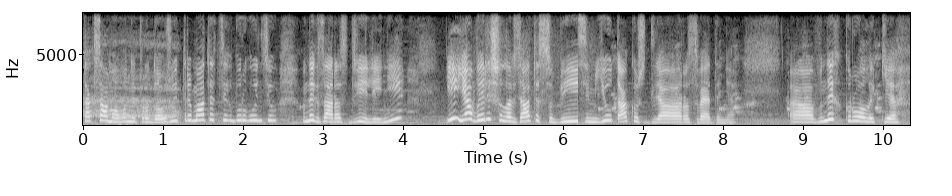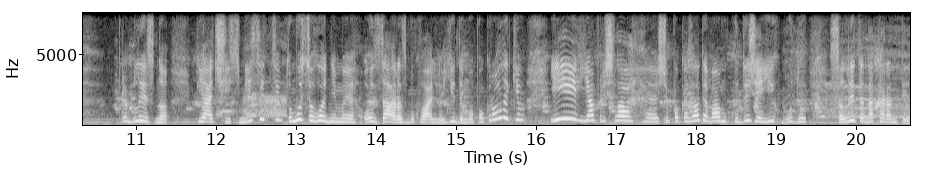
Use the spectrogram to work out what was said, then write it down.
Так само вони продовжують тримати цих бургунців. У них зараз дві лінії. І я вирішила взяти собі сім'ю також для розведення. В них кролики приблизно 5-6 місяців. Тому сьогодні ми ось зараз буквально їдемо по кроликів. І я прийшла, е, щоб показати вам, куди ж я їх буду селити на карантин.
